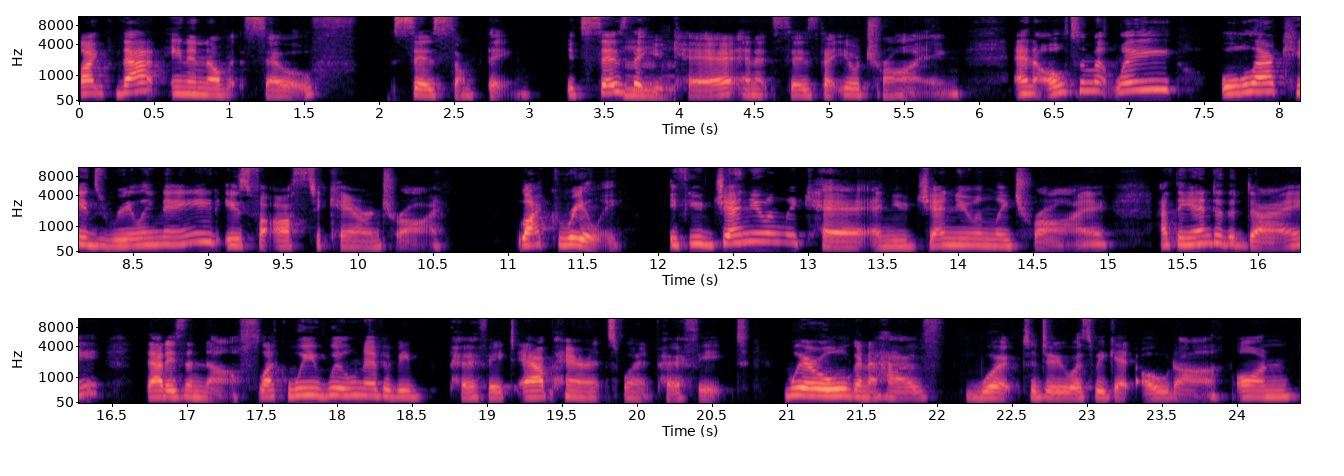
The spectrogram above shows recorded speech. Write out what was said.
like that in and of itself says something. It says mm. that you mm. care and it says that you're trying. And ultimately, all our kids really need is for us to care and try. Like, really. if you genuinely care and you genuinely try, at the end of the day, that is enough. Like, we will never be perfect. Our parents weren't perfect. We're all going to have work to do as we get older on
